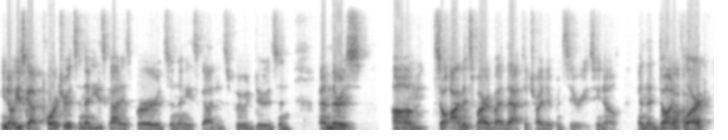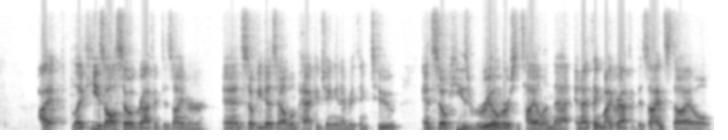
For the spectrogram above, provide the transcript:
You know, he's got portraits, and then he's got his birds, and then he's got his food dudes, and and there's um. So I'm inspired by that to try different series. You know, and then Don uh, Clark, okay. I like he's also a graphic designer, and so he does album packaging and everything too. And so he's real versatile in that. And I think my graphic design style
